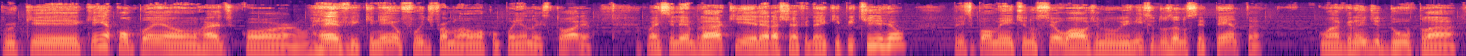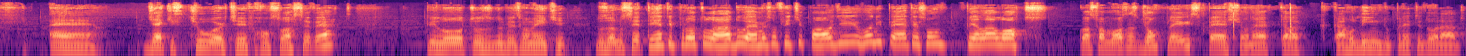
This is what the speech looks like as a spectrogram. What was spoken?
porque quem acompanha um hardcore, um heavy, que nem eu fui de Fórmula 1 acompanhando a história, vai se lembrar que ele era chefe da equipe Tyrrell, principalmente no seu auge no início dos anos 70, com a grande dupla é, Jack Stewart e François Severt, pilotos principalmente dos anos 70, e por outro lado Emerson Fittipaldi e Ronnie Peterson pela Lotus, com as famosas John Player Special, né? Aquela carro lindo, preto e dourado.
